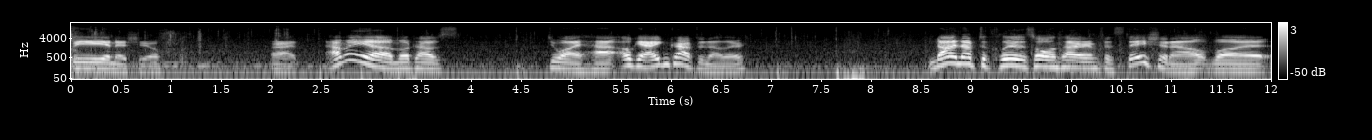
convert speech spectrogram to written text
be an issue. All right, how many uh, motovs do I have? Okay, I can craft another. Not enough to clear this whole entire infestation out, but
